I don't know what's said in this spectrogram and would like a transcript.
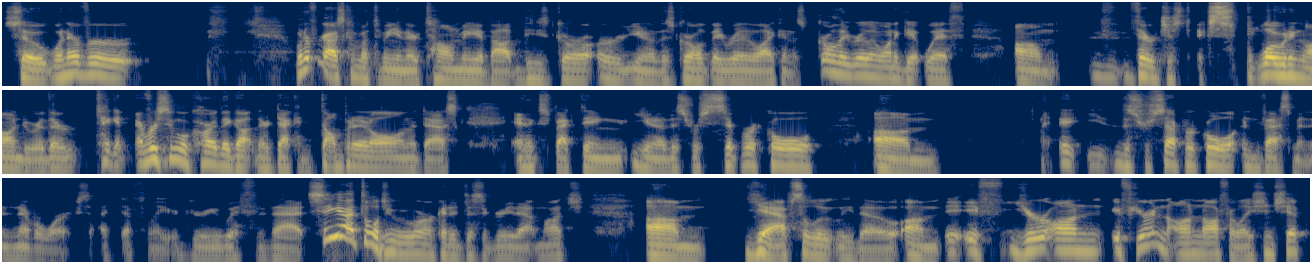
So whenever whenever guys come up to me and they're telling me about these girl or you know this girl that they really like and this girl they really want to get with um they're just exploding onto her. They're taking every single card they got in their deck and dumping it all on the desk and expecting you know this reciprocal um it, this reciprocal investment it never works. I definitely agree with that. See i told you we weren't going to disagree that much. Um yeah absolutely though. Um if you're on if you're in an on and off relationship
